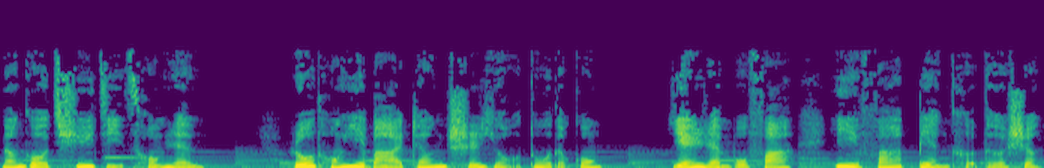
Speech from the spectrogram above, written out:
能够屈己从人，如同一把张弛有度的弓，隐忍不发，一发便可得胜。《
